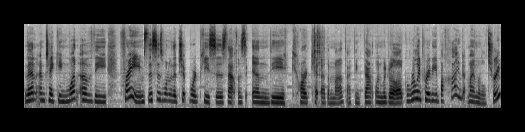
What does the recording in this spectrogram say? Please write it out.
then I'm taking one of the frames. This is one of the chipboard pieces that was in the card kit of the month. I think that one would look really pretty behind my little tree.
